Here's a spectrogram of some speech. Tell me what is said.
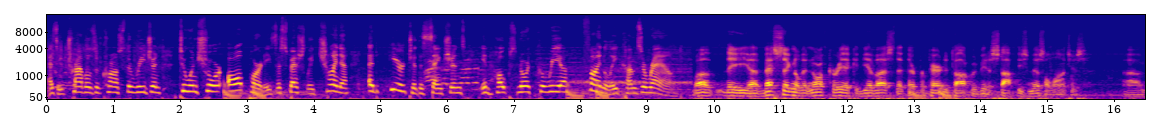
as he travels across the region to ensure all parties, especially China, adhere to the sanctions in hopes North Korea finally comes around. Well, the uh, best signal that North Korea could give us that they're prepared to talk would be to stop these missile launches. Um,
